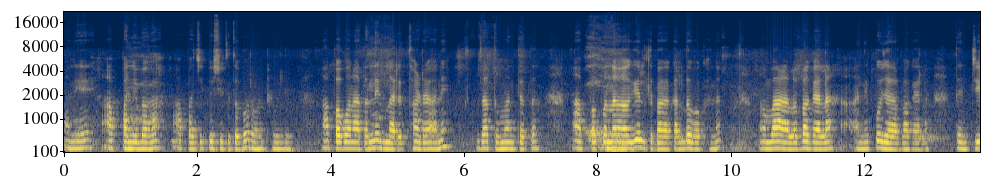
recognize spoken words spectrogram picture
आणि आप्पाने बघा आप्पाची पेशी तिथं भरवून ठेवली. आप्पा पण आता निघणार आहेत थोड्या वेळाने जातो म्हणतात आप्पा पण गेलते बघा काल दवाखान्यात. बाळाला बघायला आणि पूजाला बघायला. त्यांची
